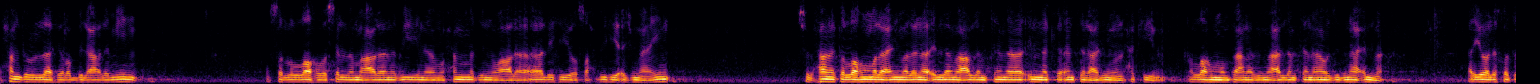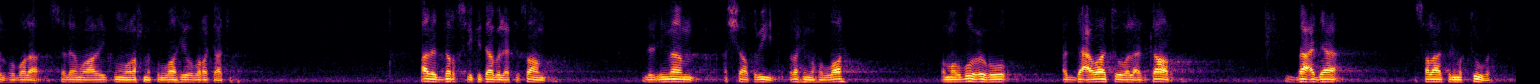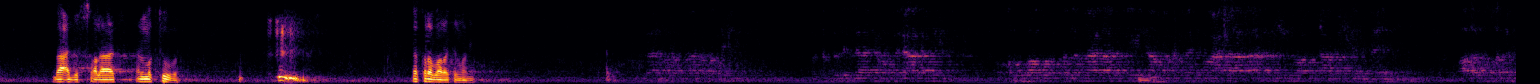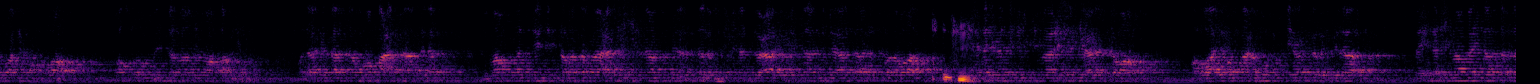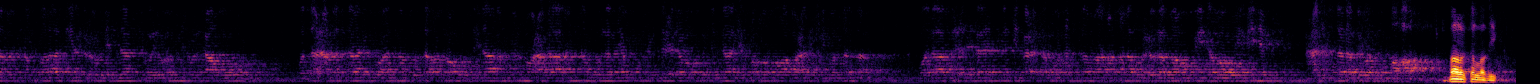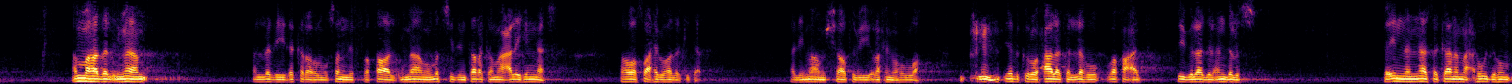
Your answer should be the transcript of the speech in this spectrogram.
الحمد لله رب العالمين وصلى الله وسلم على نبينا محمد وعلى آله وصحبه أجمعين. سبحانك اللهم لا علم لنا إلا ما علمتنا إنك أنت العليم الحكيم. اللهم انفعنا بما علمتنا وزدنا علما. أيها الإخوة الفضلاء السلام عليكم ورحمة الله وبركاته. هذا الدرس في كتاب الاعتصام للإمام الشاطبي رحمه الله. وموضوعه الدعوات والأذكار بعد صلاة المكتوبة بعد الصلاة المكتوبة. اقرأ بارك الله فيك. بارك الله فيك. أما هذا الإمام الذي ذكره المصنف فقال إمام مسجد ترك ما عليه الناس فهو صاحب هذا الكتاب. الإمام الشاطبي رحمه الله يذكر حالة له وقعت في بلاد الأندلس. فإن الناس كان معهودهم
